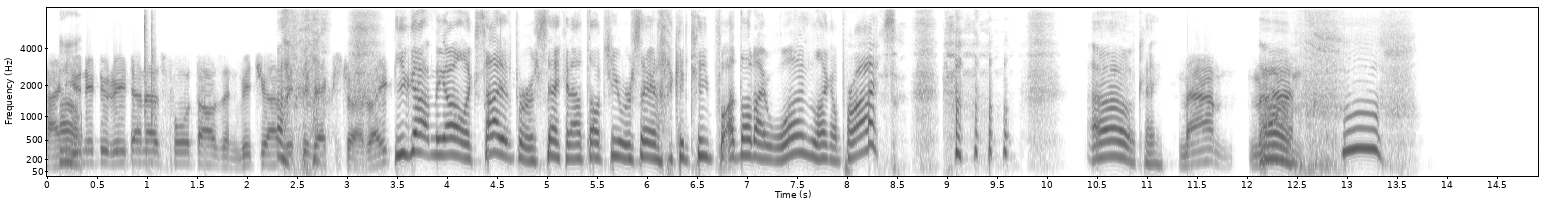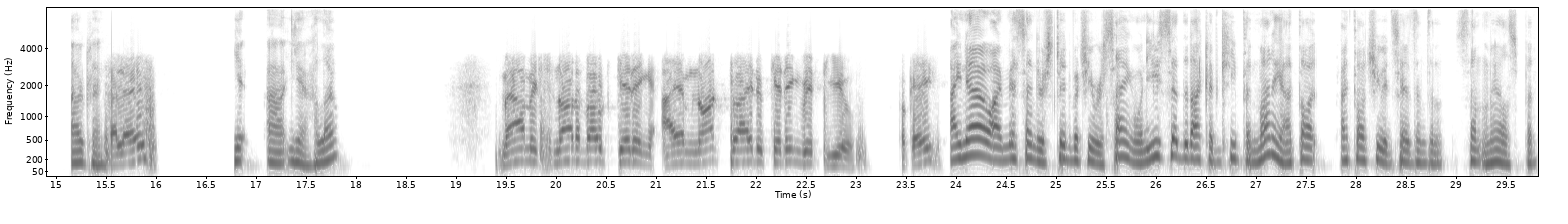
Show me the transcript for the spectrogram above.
And Oh. you need to return us four thousand, which you have received extra, right? You got me all excited for a second. I thought you were saying I could keep. I thought I won like a prize. oh, okay. Ma'am, ma'am, Oh, okay. hello, Yeah. Uh. Yeah. Hello. Ma'am. It's not about kidding. I am not trying to kidding with you. Okay? I know I misunderstood what you were saying when you said that I could keep the money. I thought I thought you had said something something else. But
